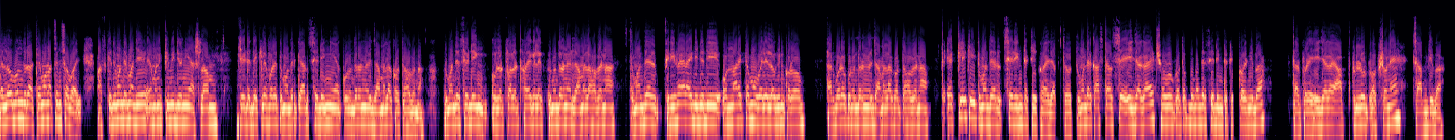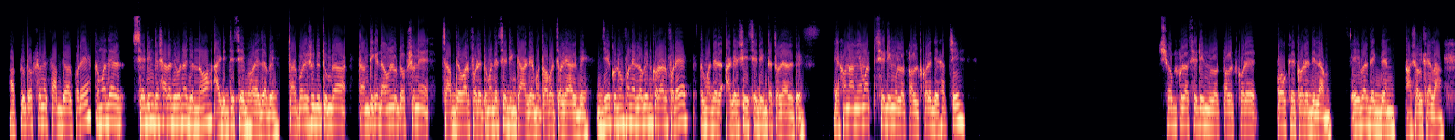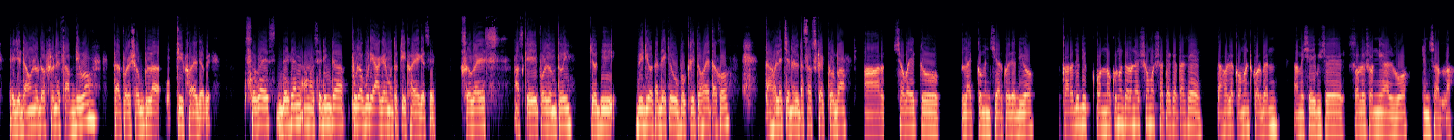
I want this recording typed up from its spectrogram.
Hello বন্ধুরা, কেমন আছেন সবাই? আজকে তোমাদের মাঝে এমন একটি ভিডিও নিয়ে আসলাম, যেটা দেখলে পরে তোমাদেরকে আর সেটিং নিয়ে কোনো ধরনের ঝামেলা করতে হবে না। তোমাদের সেটিং উলট পালট হয়ে গেলে কোনো ধরনের ঝামেলা হবে না। তোমাদের ফ্রি ফায়ার আইডি যদি অন্য আরেকটা মোবাইলে লগ ইন করো, তারপরেও কোনো ধরনের ঝামেলা করতে হবে না। এক ক্লিকেই তোমাদের সেটিংটা ঠিক হয়ে যাবে। তো তোমাদের কাজটা হচ্ছে এই জায়গায় সর্বপ্রথম তোমাদের সেটিংটা ঠিক করে নিবা। তারপরে এই জায়গায় আপলোড অপশনে চাপ দিবা। আপলোড অপশনে চাপ দেওয়ার পরে তোমাদের সেটিংটা সারা জীবনের জন্য আইডিতে সেভ হয়ে যাবে। তারপরে শুধু তোমরা ডান দিকে ডাউনলোড অপশনে চাপ দেওয়ার পরে তোমাদের সেটিংটা আগের মতো আবার চলে আসবে। যে কোনো ফোনে লগ করার পরে তোমাদের আগের সেই সেটিংটা চলে আসবে। এখন আমি আমার সেটিংগুলো পালট করে দেখাচ্ছি। সবগুলা সেটিংগুলো পালট করে ওকে করে দিলাম। এইবার দেখবেন আসল খেলা। এই যে ডাউনলোড অপশনে চাপ দিব, তারপরে সবগুলা ঠিক হয়ে যাবে। সো গাইস দেখেন আমার সেটিংটা পুরোপুরি আগের মতো ঠিক হয়ে গেছে। সো গাইস আজকে এই পর্যন্তই। যদি ভিডিওটা দেখে উপকৃত হয়ে থাকো, তাহলে চ্যানেলটা সাবস্ক্রাইব করবা। আর সবাই একটু লাইক কমেন্ট শেয়ার করে দিও। কারও যদি অন্য কোনো ধরনের সমস্যা থেকে থাকে, তাহলে কমেন্ট করবেন। আমি সেই বিষয়ে সলিউশন নিয়ে আসব ইনশাল্লাহ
